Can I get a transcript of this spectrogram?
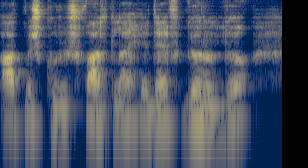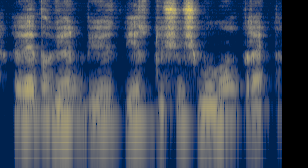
60 kuruş farkla hedef görüldü ve bugün büyük bir düşüş mumu bıraktı.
